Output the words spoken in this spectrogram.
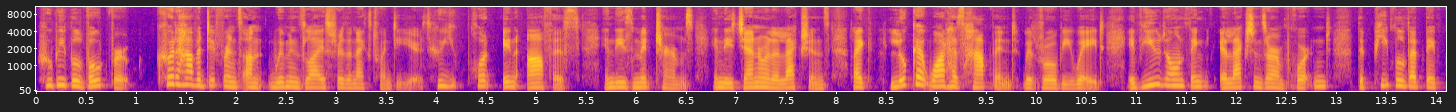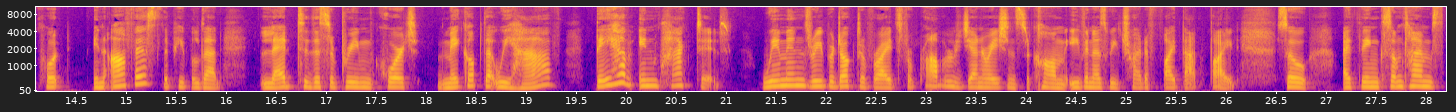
who people vote for could have a difference on women's lives for the next 20 years. Who you put in office in these midterms, in these general elections. Like, look at what has happened with Roe v. Wade. If you don't think elections are important, the people that they put in office, the people that led to the Supreme Court makeup that we have, they have impacted women's reproductive rights for probably generations to come, even as we try to fight that fight. So I think sometimes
